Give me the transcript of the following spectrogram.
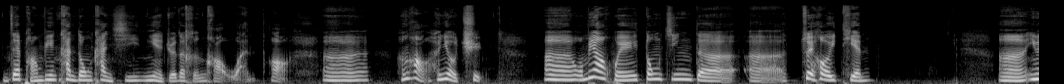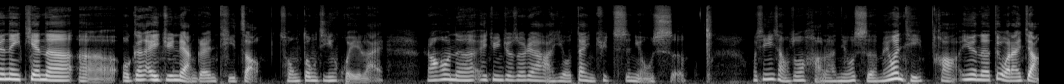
你在旁边看东看西，你也觉得很好玩。哈，呃，很好，很有趣。呃，我们要回东京的呃最后一天。呃，因为那一天呢，呃，我跟 A 君两个人提早从东京回来。然后呢，A 君就说：“瑞阿姨，我带你去吃牛舌。”我心里想说：“好了，牛舌没问题。”哈，因为呢，对我来讲，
